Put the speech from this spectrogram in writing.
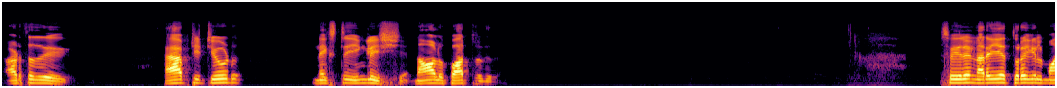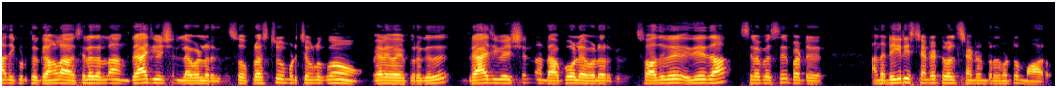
அடுத்தது ஆப்டிடியூட் நெக்ஸ்ட்டு இங்கிலீஷ் நாலு பார்ட் இருக்குது. ஸோ இதில் நிறைய துறைகள் மாற்றி கொடுத்துருக்காங்களா? சிலதெல்லாம் கிராஜுவேஷன் லெவலில் இருக்குது. ஸோ ப்ளஸ் டூ முடிச்சவங்களுக்கும் வேலை வாய்ப்பு இருக்குது கிராஜுவேஷன் அண்ட் அபோவ் லெவலும் இருக்குது. ஸோ அதுவே இதே தான் சிலபஸ்ஸு பட்டு அந்த டிகிரி ஸ்டாண்டர்ட் டுவெல்த் ஸ்டாண்டர்ட்ன்றது மட்டும் மாறும்.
